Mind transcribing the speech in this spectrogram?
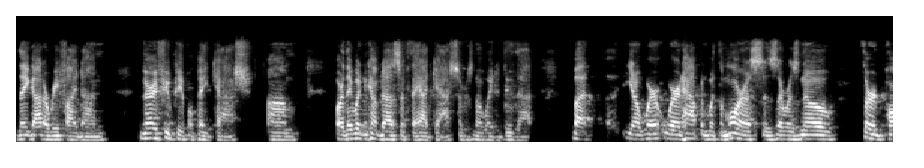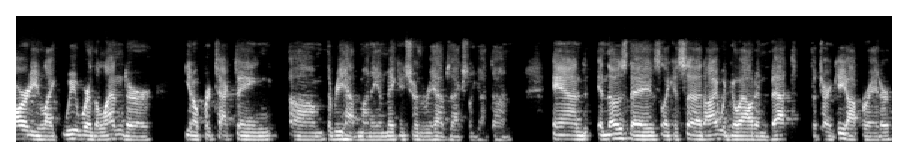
they got a refi done. Very few people paid cash, um, or they wouldn't come to us if they had cash. There was no way to do that. But you know where where it happened with the Morris is there was no third party like we were the lender, you know, protecting um, the rehab money and making sure the rehabs actually got done. And in those days, like I said, I would go out and vet the turnkey operator,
